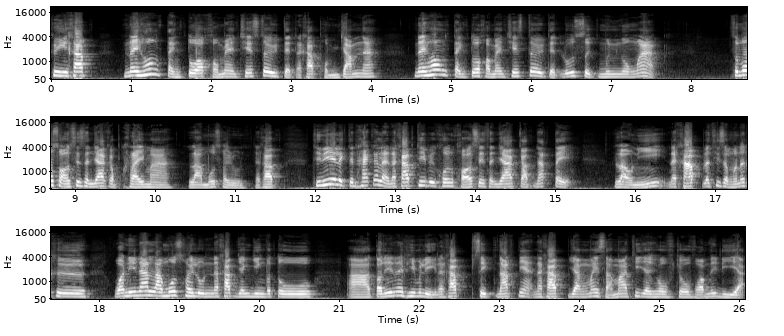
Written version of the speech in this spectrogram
คืออย่างครับ ในห้องแต่งตัวของแมนเชสเตอร์ยูไนเต็ดนะครับ ผมย้ำนะ ในห้องแต่งตัวของแมนเชสเตอร์ยูไนเต็ดรู้สึกมึนงงมากสโมสรเซ็นสัญญากับใครมาลามูสฮอยลุนนะครับ ทีนี้เล็กเตนแฮกก็แหละนะครับ ที่เป็นคนขอเซ็นสัญญากับนักเตะเหล่านี้นะครับ และที่สำคัญก็คือ วันนี้นั่นลามูสฮอยลุนนะครับยังยิงประตู อ่าตอนนี้ในพรีเมียร์ลีกนะครับ10 นัดเนี่ยนะครับยังไม่สามารถที่จะโชว์โชว์ฟอร์มได้ดีอะ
